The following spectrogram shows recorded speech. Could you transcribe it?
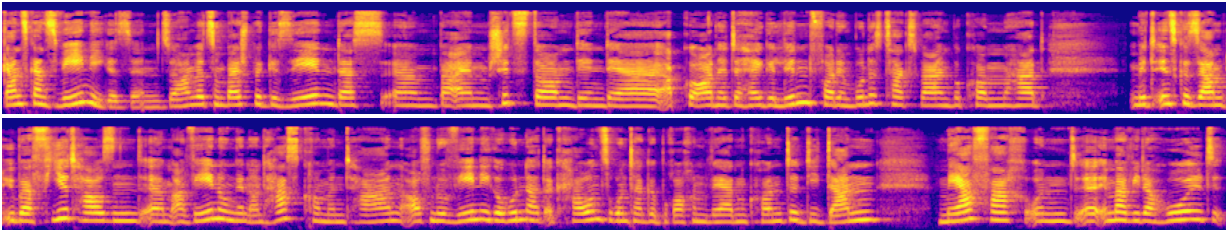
ganz, ganz wenige sind. So haben wir zum Beispiel gesehen, dass ähm, bei einem Shitstorm, den der Abgeordnete Helge Lind vor den Bundestagswahlen bekommen hat, mit insgesamt über 4000 ähm, Erwähnungen und Hasskommentaren auf nur wenige hundert Accounts runtergebrochen werden konnte, die dann mehrfach und äh, immer wiederholt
